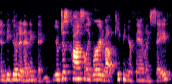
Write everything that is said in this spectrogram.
and be good at anything. You're just constantly worried about keeping your family safe.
